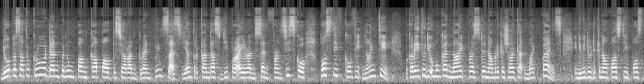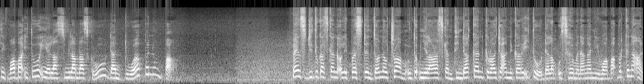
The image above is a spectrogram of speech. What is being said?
21 kru dan penumpang kapal pesiaran Grand Princess yang terkandas di perairan San Francisco positif COVID-19. Perkara itu diumumkan naib Presiden Amerika Syarikat Mike Pence. Individu dikenal pasti positif wabak itu ialah 19 kru dan 2 penumpang. Pence ditugaskan oleh Presiden Donald Trump untuk menyelaraskan tindakan kerajaan negara itu dalam usaha menangani wabak berkenaan.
